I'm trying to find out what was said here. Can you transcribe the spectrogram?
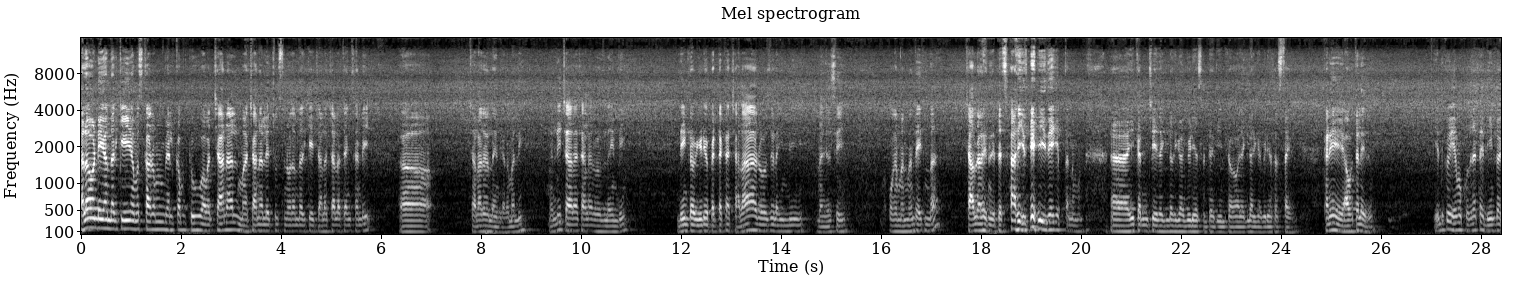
హలో అండి అందరికీ నమస్కారం. Welcome to our channel. మా ఛానల్ చూస్తున్న వాళ్ళందరికీ చాలా చాలా థ్యాంక్స్ అండి. చాలా రోజులైంది కదా మళ్ళీ? మళ్ళీ చాలా చాలా రోజులైంది. దీంట్లో వీడియో పెట్టక చాలా రోజులైంది నాకు తెలిసి. ఒక వన్ మంత్ అవుతుందా చాలా రోజులు ప్రతిసారి ఇదే ఇదే చెప్తాను. ఇక్కడ నుంచి రెగ్యులర్గా వీడియోస్ ఉంటాయి. దీంట్లో రెగ్యులర్గా వీడియోస్ వస్తాయి. కానీ అవతలేదు. ఎందుకు ఏమో కుదరట్లేదు దీంట్లో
